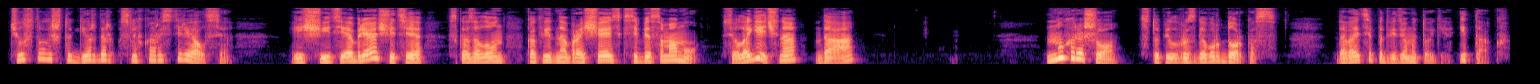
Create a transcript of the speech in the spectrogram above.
Чувствовалось, что Гердер слегка растерялся. «Ищите и обрящите», — сказал он, как видно, обращаясь к себе самому. «Все логично, да». «Ну, хорошо», — вступил в разговор Доркас. «Давайте подведем итоги. Итак,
